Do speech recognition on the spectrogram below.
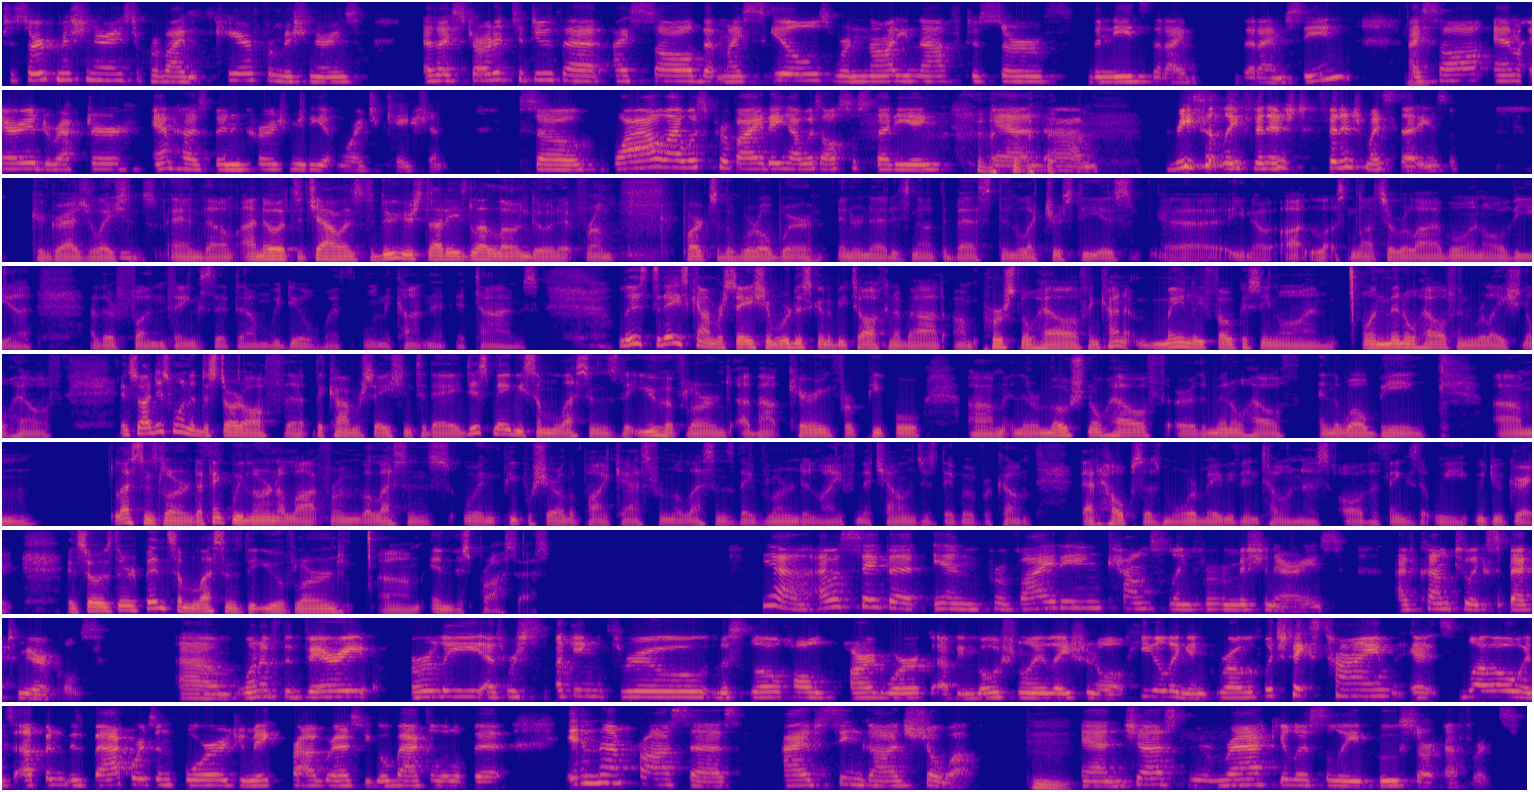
to serve missionaries to provide care for missionaries. As i started to do that i saw that my skills were not enough to serve the needs that i that i'm seeing. I saw and my area director and husband encouraged me to get more education so while I was providing, I was also studying and um, recently finished finished my studies Congratulations. And um, I know it's a challenge to do your studies, let alone doing it from parts of the world where internet is not the best and electricity is, uh, you know, not so reliable and all the uh, other fun things that um, we deal with on the continent at times. Liz, today's conversation, we're just going to be talking about um, personal health and kind of mainly focusing on, on mental health and relational health. And so I just wanted to start off the, the conversation today, just maybe some lessons that you have learned about caring for people um, and their emotional health or the mental health and the well-being um, lessons learned. I think we learn a lot from the lessons when people share on the podcast from the lessons they've learned in life and the challenges they've overcome. That helps us more maybe than telling us all the things that we we do great. And so has there been some lessons that you have learned um, in this process? Yeah i would say that in providing counseling for missionaries i've come to expect miracles um, one of the very early as we're slugging through the slow hard work of emotional relational healing and growth which takes time it's slow it's up and it's backwards and forwards you make progress you go back a little bit in that process i've seen god show up hmm. and just miraculously boost our efforts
